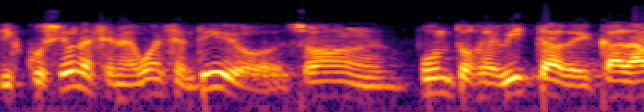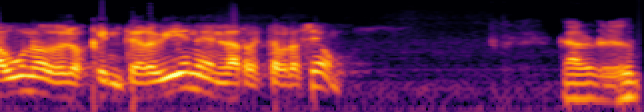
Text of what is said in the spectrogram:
discusiones en el buen sentido, son puntos de vista de cada uno de los que intervienen en la restauración. Claro,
